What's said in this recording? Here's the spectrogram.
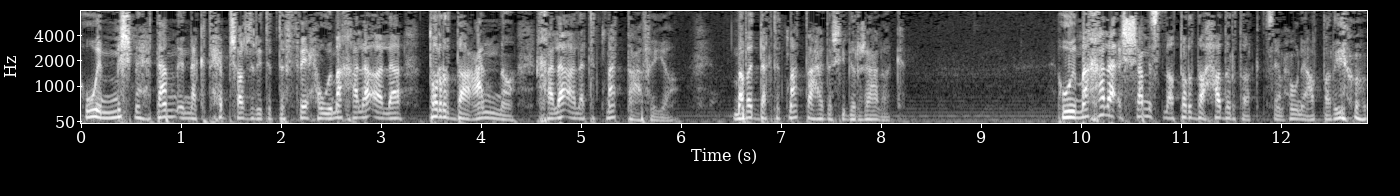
هو مش مهتم إنك تحب شجرة التفاح هو ما خلقها لترضى عنا خلقها لتتمتع فيها. ما بدك تتمتع هذا الشيء بيرجع لك. هو ما خلق الشمس لترضى حضرتك. سامحوني على الطريقة.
